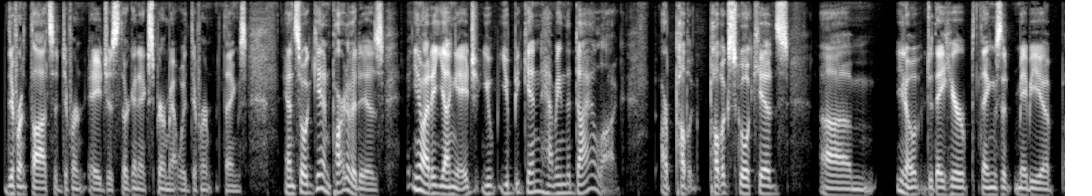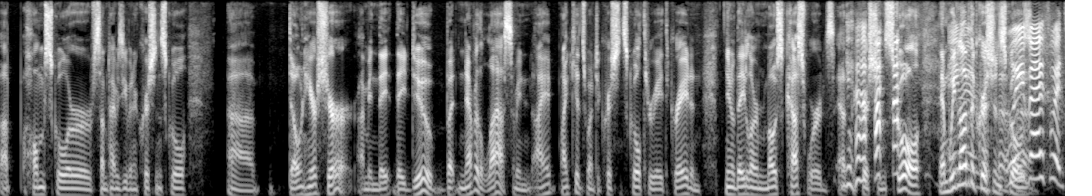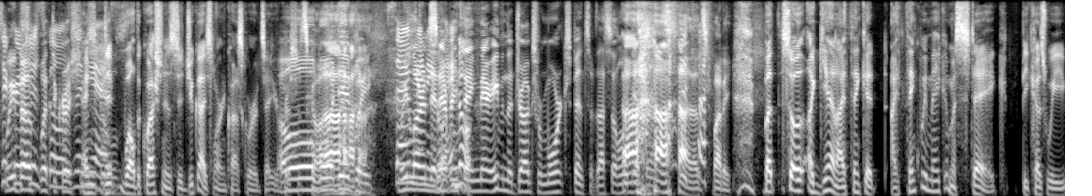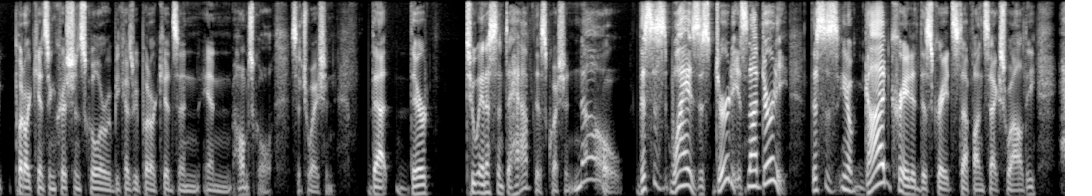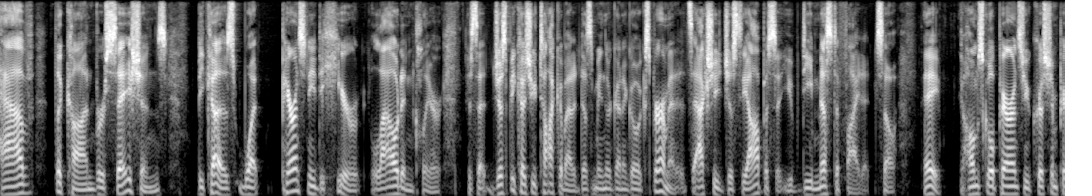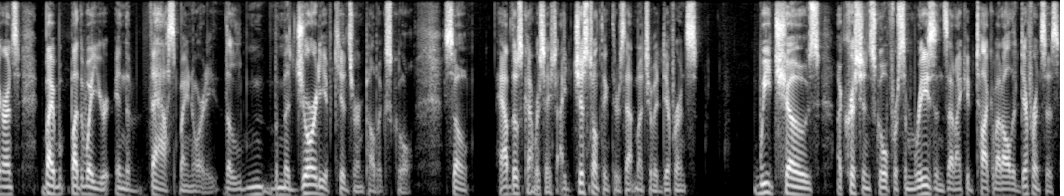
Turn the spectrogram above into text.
different thoughts at different ages. They're going to experiment with different things. And so again, part of it is, you know, at a young age, you you begin having the dialogue. Our public public school kids, um, you know, do they hear things that maybe a, a homeschooler or sometimes even a Christian school uh, don't hear sure. I mean, they they do, but nevertheless, I mean, I my kids went to Christian school through eighth grade, and you know they learned most cuss words at the Christian school, and we love the Christian school. We both went to We Christian both went to. Christian and and yes. did, well, the question is, did you guys learn cuss words at your Christian Oh school? boy, did we? So we learned that ways. everything there, even the drugs were more expensive. That's the only difference. That's funny. But so again, I think it. I think we make a mistake because we put our kids in Christian school or because we put our kids in in homeschool situation that they're too innocent to have this question. No, this is why is this dirty? It's not dirty. This is you know God created this great stuff on sexuality. Have the conversations because what parents need to hear loud and clear is that just because you talk about it doesn't mean they're going to go experiment. It's actually just the opposite. You've demystified it. So, hey, homeschool parents, you Christian parents, by by the way, you're in the vast minority. The, the majority of kids are in public school. So, have those conversations. I just don't think there's that much of a difference. We chose a Christian school for some reasons, and I could talk about all the differences.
